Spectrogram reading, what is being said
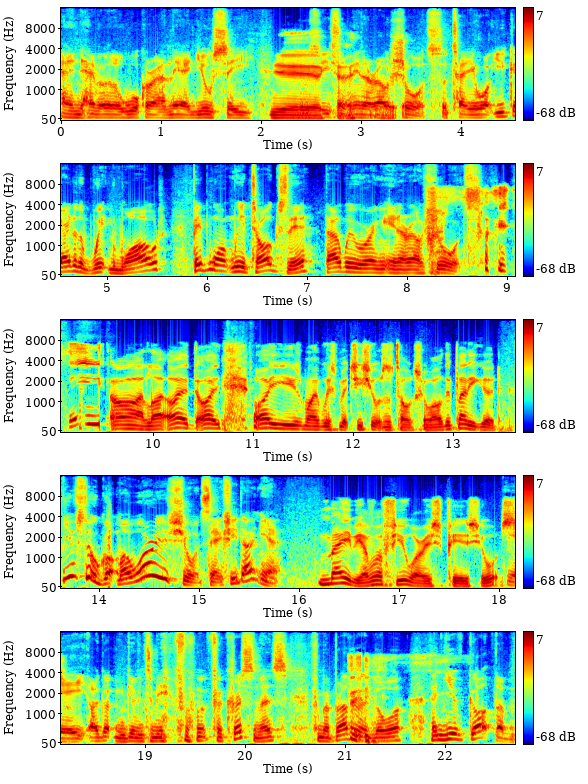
and have a little walk around there, and you'll see, Yeah, you'll see some okay. NRL shorts. I'll tell you what, you go to the Wet and Wild, people want weird togs there. They'll be wearing NRL shorts. oh, I like I, I I use my West Mitchie shorts as togs for a while. They're bloody good. You've still got my Warriors shorts, actually, don't you? Maybe I've got a few pairs of shorts. Yeah, I got them given to me for, for Christmas from my brother-in-law, and you've got them.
